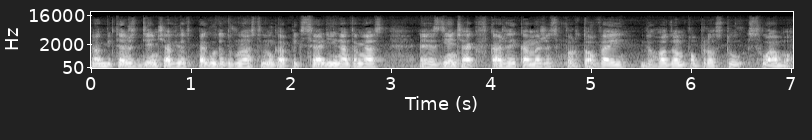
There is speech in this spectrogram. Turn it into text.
Robi też zdjęcia w JPEG do 12 megapikseli, natomiast e, zdjęcia jak w każdej kamerze sportowej wychodzą po prostu słabo.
